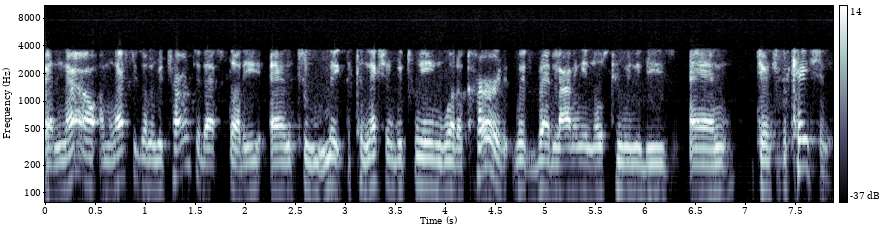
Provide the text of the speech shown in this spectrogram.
and now I'm actually going to return to that study and to make the connection between what occurred with redlining in those communities and gentrification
